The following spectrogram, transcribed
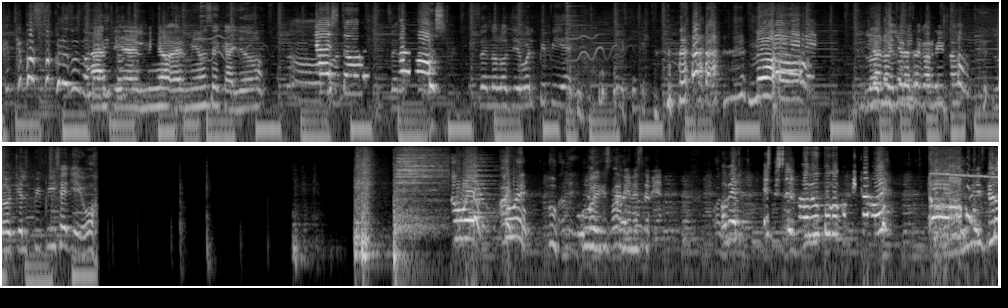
¿Qué, qué pasó con esos Ah, sí, sombreritos? el mío, el mío se cayó. No, ¡Ya estoy! Se, ¡Vamos! se nos los llevó el pipi. ¡No! Lo ya no que quiero ese gorrito. Lo que el pipí se llevó. ¡Sube! ¡Sube! Uh, Vale, uh, vale, está vale. bien, está bien. A ver, este es el veo un poco complicado, ¿eh? ¡No! ¡No!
